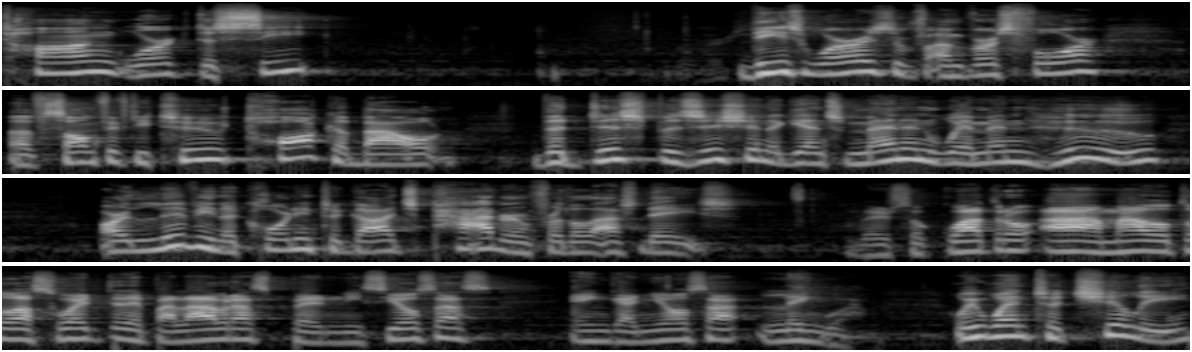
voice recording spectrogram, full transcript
tongue work deceit. These words from um, verse 4 of Psalm 52 talk about the disposition against men and women who are living according to God's pattern for the last days. Verso 4, ha amado toda suerte de palabras perniciosas e engañosa lengua. We went to Chile,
